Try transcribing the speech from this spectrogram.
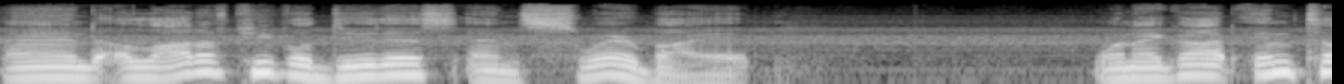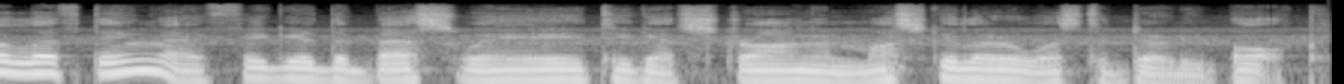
And a lot of people do this and swear by it. When I got into lifting, I figured the best way to get strong and muscular was to dirty bulk.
